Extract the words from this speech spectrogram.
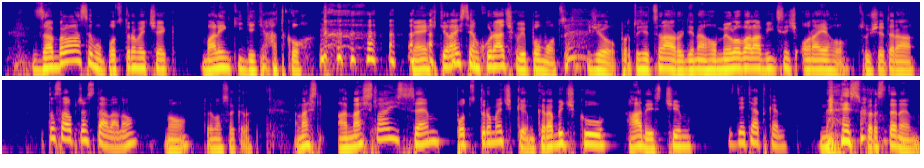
zabrala jsem mu pod stromeček malinký děťátko. ne, chtěla jsem chudáčkovi pomoct, že jo, protože celá rodina ho milovala víc než ona jeho, což je teda, To sa občas stáva, no. no, to je masakr. A, naš, a našla jsem pod stromečkem krabičku, hádej s čím? S deťatkem. Ne, s prstenem.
